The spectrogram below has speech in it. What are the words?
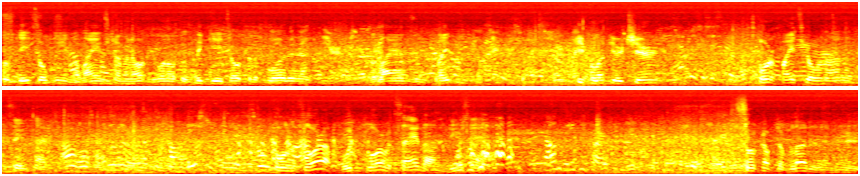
Those gates opening and the lions coming out, you're going out those big gates out to the floor there, the lions and fighting. People up here cheering. Four fights going on at the same time. Pulling the floor up, wooden floor with sand on it, deep sand. Sounds easy us. Soak up the blood then they're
